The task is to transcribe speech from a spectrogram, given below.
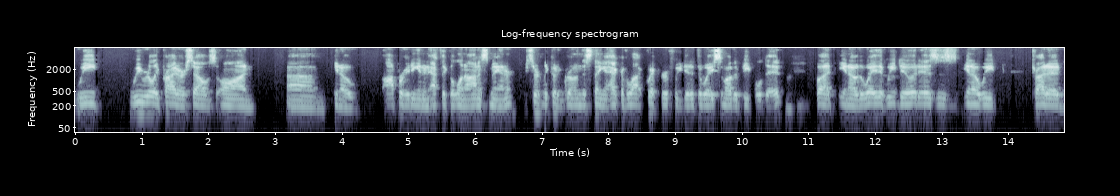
we we really pride ourselves on um, you know operating in an ethical and honest manner. We certainly could have grown this thing a heck of a lot quicker if we did it the way some other people did. But you know, the way that we do it is is you know we try to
